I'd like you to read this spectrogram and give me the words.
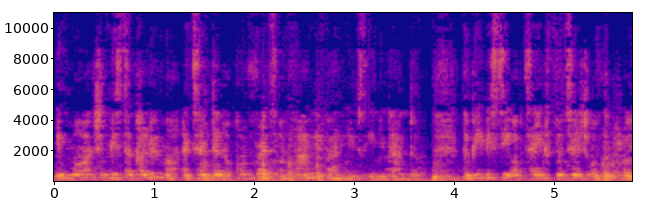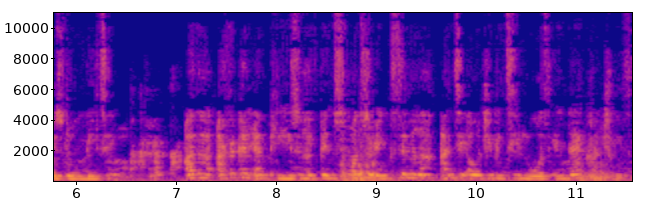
In March, Mr. Kaluma attended a conference on family values in Uganda. The BBC obtained footage of the closed door meeting. Other African MPs who have been sponsoring similar anti LGBT laws in their countries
